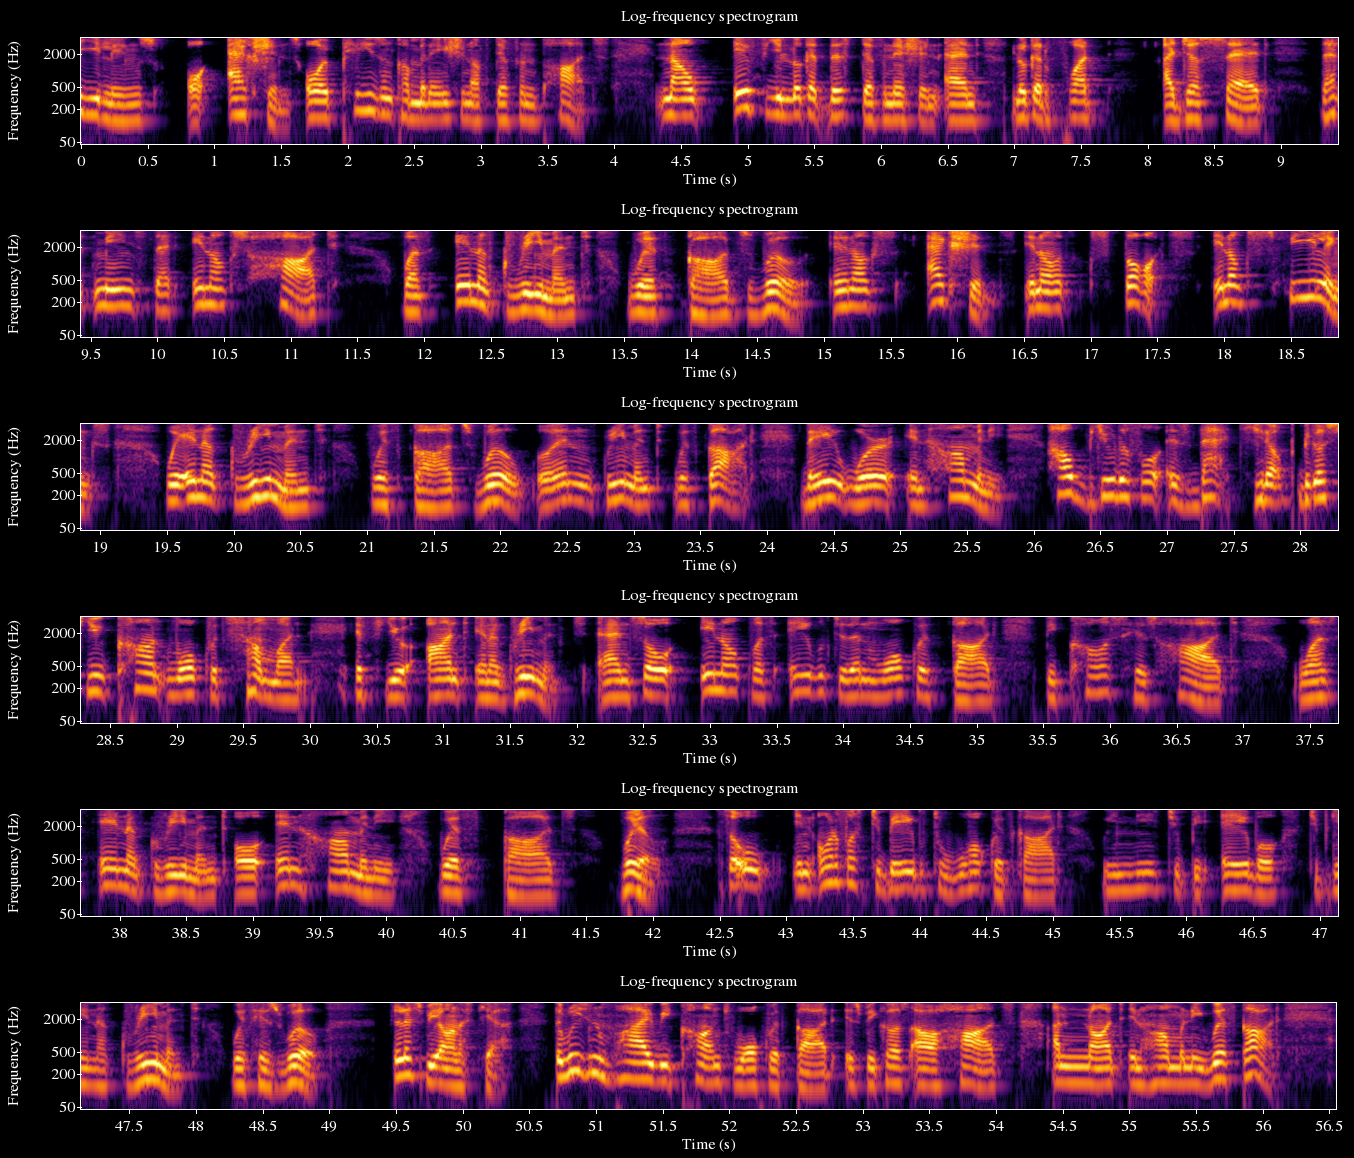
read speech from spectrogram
feelings, or actions or a pleasing combination of different parts. Now, if you look at this definition and look at what I just said, that means that Enoch's heart was in agreement with God's will. Enoch's actions, Enoch's thoughts, Enoch's feelings were in agreement with God's will, were in agreement with God. They were in harmony. How beautiful is that? You know, because you can't walk with someone if you aren't in agreement. And so Enoch was able to then walk with God because his heart was in agreement or in harmony with God's will. So in order for us to be able to walk with God, we need to be able to be in agreement with his will. Let's be honest here. The reason why we can't walk with God is because our hearts are not in harmony with God.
